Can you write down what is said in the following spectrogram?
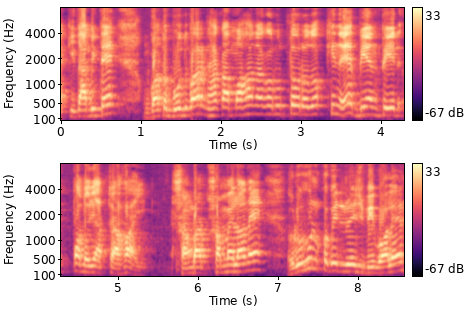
একই দাবিতে গত বুধবার ঢাকা মহানগর উত্তর ও দক্ষিণে বিএনপির পদযাত্রা হয়। সংবাদ সম্মেলনে রুহুল কবির রিজভি বলেন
